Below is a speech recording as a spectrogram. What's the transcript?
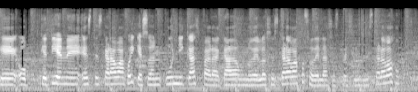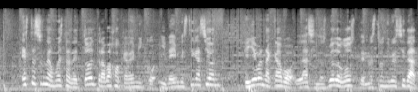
que, que tiene este escarabajo y que son únicas para cada uno de los escarabajos o de las especies de escarabajo. Esta es una muestra de todo el trabajo académico y de investigación que llevan a cabo las y los biólogos de nuestra universidad.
